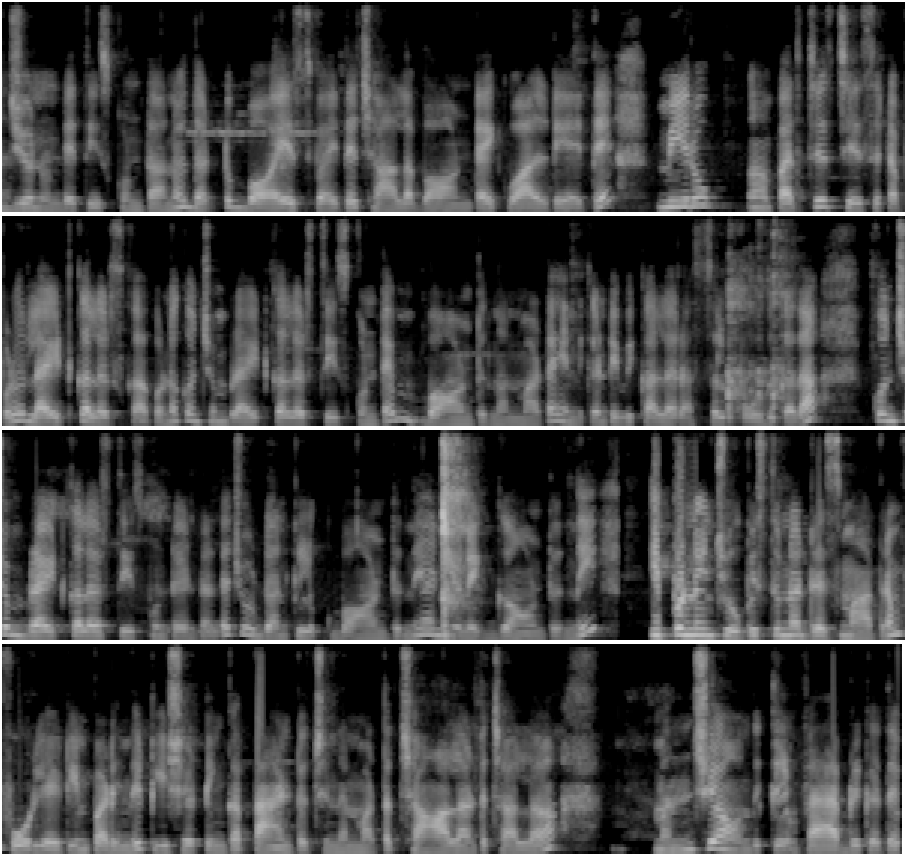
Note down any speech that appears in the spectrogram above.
అజియో నుండే తీసుకుంటాను. దట్టు బాయ్స్ అయితే చాలా బాగుంటాయి క్వాలిటీ అయితే. మీరు పర్చేస్ చేసేటప్పుడు లైట్ కలర్స్ కాకుండా కొంచెం బ్రైట్ కలర్స్ తీసుకుంటే బాగుంటుందనమాట ఎందుకంటే ఇవి కలర్ అస్సలు పోదు కదా. కొంచెం కొంచెం బ్రైట్ కలర్స్ తీసుకుంటే ఏంటంటే చూడడానికి లుక్ బాగుంటుంది అండ్ యూనిక్గా ఉంటుంది. ఇప్పుడు నేను చూపిస్తున్న డ్రెస్ మాత్రం ఫోర్ ఎయిటీన్ పడింది. టీ షర్ట్ ఇంకా ప్యాంట్ వచ్చిందనమాట. చాలా అంటే చాలా మంచిగా ఉంది. ఫ్యాబ్రిక్ అయితే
